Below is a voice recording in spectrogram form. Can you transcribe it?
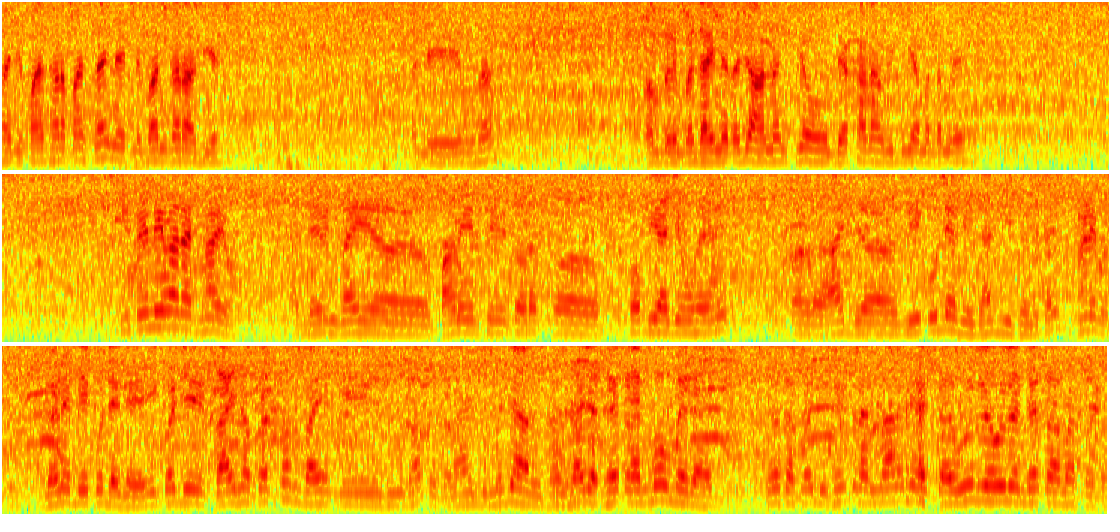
હજી પાંચ સાડા પાંચ થાય ને એટલે બંધ કરાવી દઈએ. એટલે એવું હા. કમ્પ્લીટ બધાને તો જો આનંદ થયો, હું દેખાડા વિડીયામાં તમને. પહેલી વાર જ ના આ દેવિનભાઈ પાણીથી થોડોક ફોબિયા જેવું હોય પણ આજ બીક ઉડે ગઈ જાજી છે થાય ઘણી બધી. ઘણી બીક ઉડે ગઈ. એ કોઈ ટ્રાય ન કરતો ને ભાઈ એટલે એ જેવું થતું. પણ આજે મજા આવી. બહુ જાજા ઠેકડાને બહુ મજા આવી. જો તો કોઈ દી ઠેકડાને મારે નહીં ઉલરે ઉલરે ઠેકડા મારતો હતો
